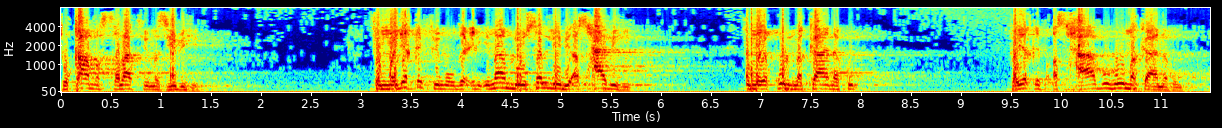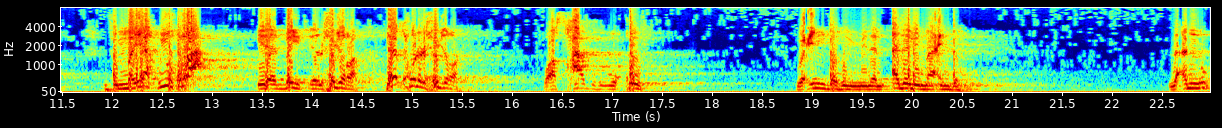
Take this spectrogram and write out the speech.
تقام الصلاة في مسجده ثم يقف في موضع الإمام ليصلي بأصحابه ثم يقول مكانكم فيقف أصحابه مكانهم ثم يهرع إلى البيت إلى الحجرة يدخل الحجرة وأصحابه وقوف وعندهم من الأدب ما عندهم. لأنه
